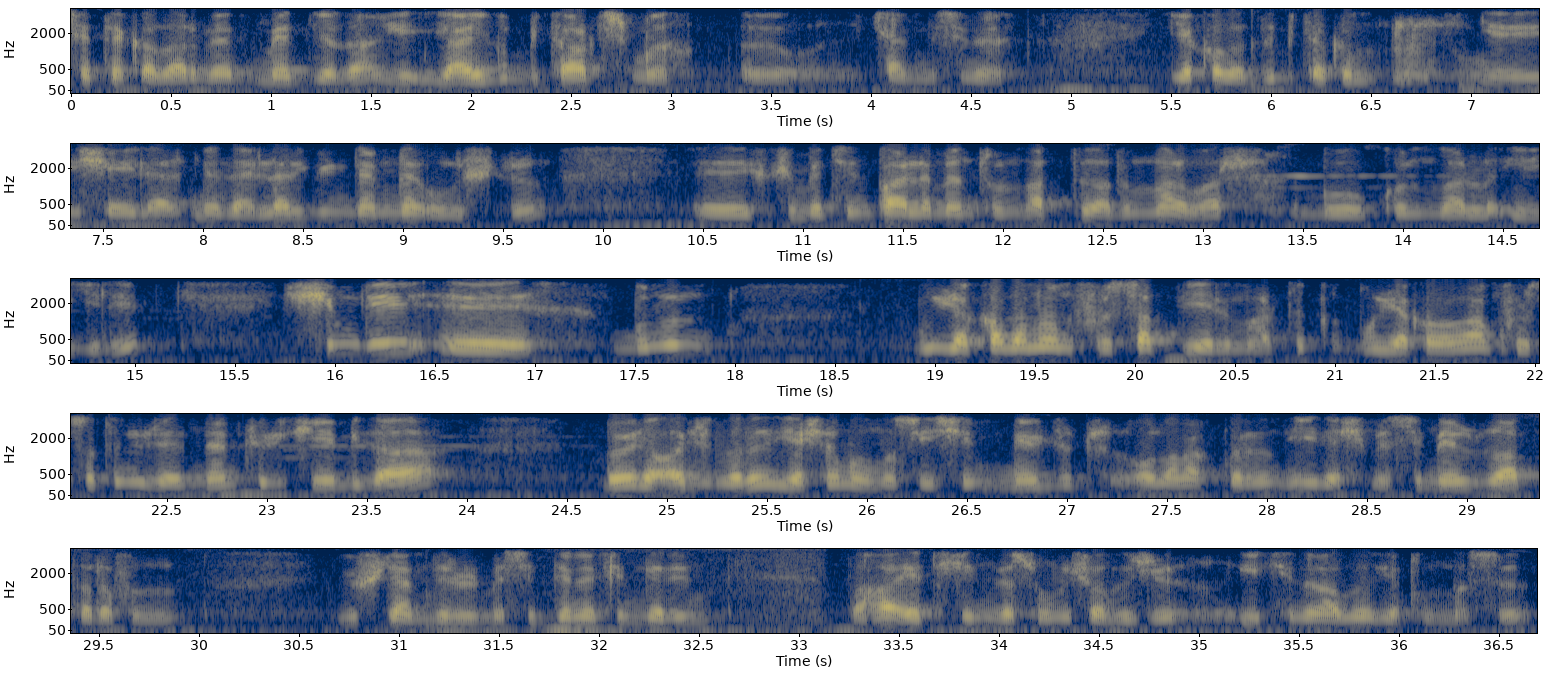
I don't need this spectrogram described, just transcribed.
STK'lar ve medyada yaygın bir tartışma e, kendisine yakaladı. Bir takım e, şeyler ne derler gündemler oluştu. E, hükümetin, parlamentonun attığı adımlar var bu konularla ilgili. Şimdi bunun bu yakalanan fırsat diyelim artık. Bu yakalanan fırsatın üzerinden Türkiye bir daha böyle acıları yaşamaması için mevcut olanakların iyileşmesi, mevzuat tarafının güçlendirilmesi, denetimlerin daha etkin ve sonuç alıcı, itinalı yapılması,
